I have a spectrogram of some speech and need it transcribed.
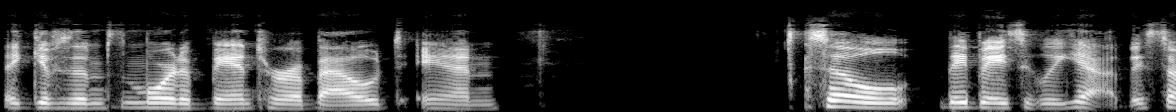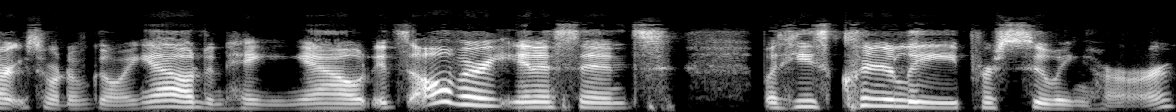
that gives them more to banter about, and so they basically, yeah, they start sort of going out and hanging out. It's all very innocent, but he's clearly pursuing her.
